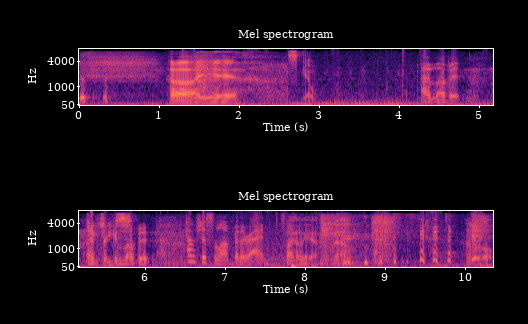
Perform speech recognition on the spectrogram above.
stole. Oh yeah. Let's go. I love it. I GGs. freaking love it. I was just along for the ride. It's all Hell good. yeah, no. Not at all.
